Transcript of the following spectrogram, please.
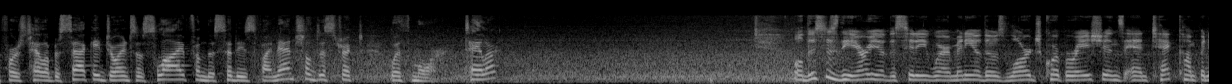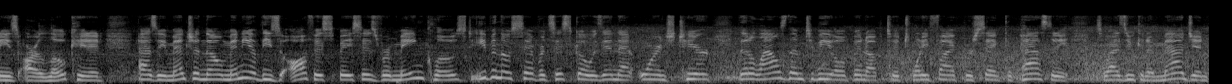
4's Taylor Bisacky joins us live from the city's financial district with more. Taylor? Well, this is the area of the city where many of those large corporations and tech companies are located. As we mentioned, though, many of these office spaces remain closed, even though San Francisco is in that orange tier that allows them to be open up to 25% capacity. So as you can imagine,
